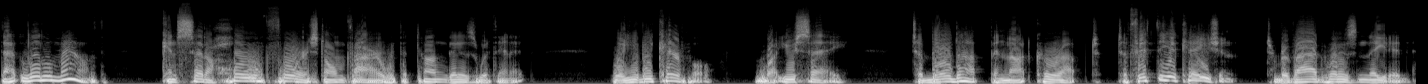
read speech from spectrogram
That little mouth can set a whole forest on fire with the tongue that is within it. Will you be careful what you say to build up and not corrupt, to fit the occasion, to provide what is needed,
